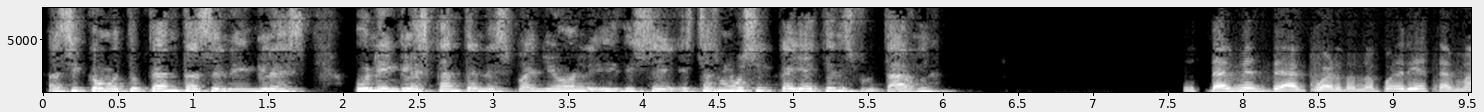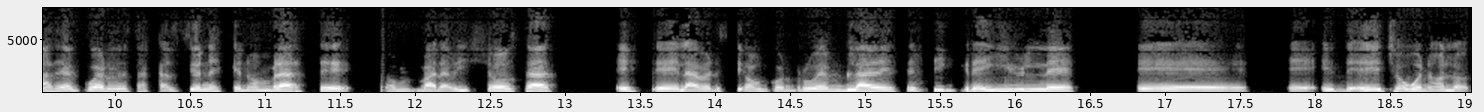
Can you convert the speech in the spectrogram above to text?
Así como tú cantas en inglés, un inglés canta en español y dice, esta es música y hay que disfrutarla. Totalmente de acuerdo, no podría estar más de acuerdo. Esas canciones que nombraste son maravillosas. Este, la versión con Rubén Blades es increíble. Eh, eh, eh, de hecho, bueno, lo,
